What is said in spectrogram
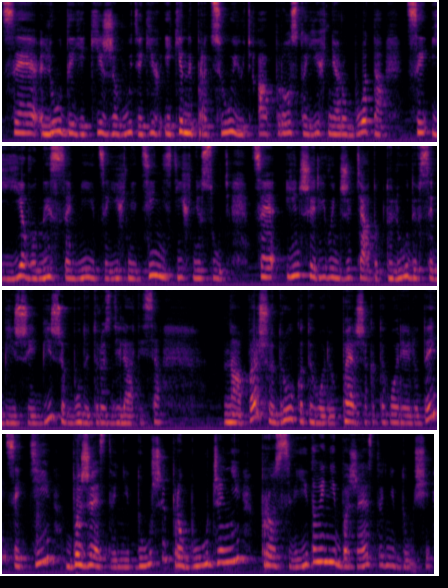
це люди, які живуть, яких, які не працюють, а просто їхня робота це і є вони самі, це їхня цінність, їхня суть. Це інший рівень життя. Тобто люди все більше і більше будуть розділятися на першу і другу категорію. Перша категорія людей це ті божественні душі, пробуджені, просвітлені божественні душі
